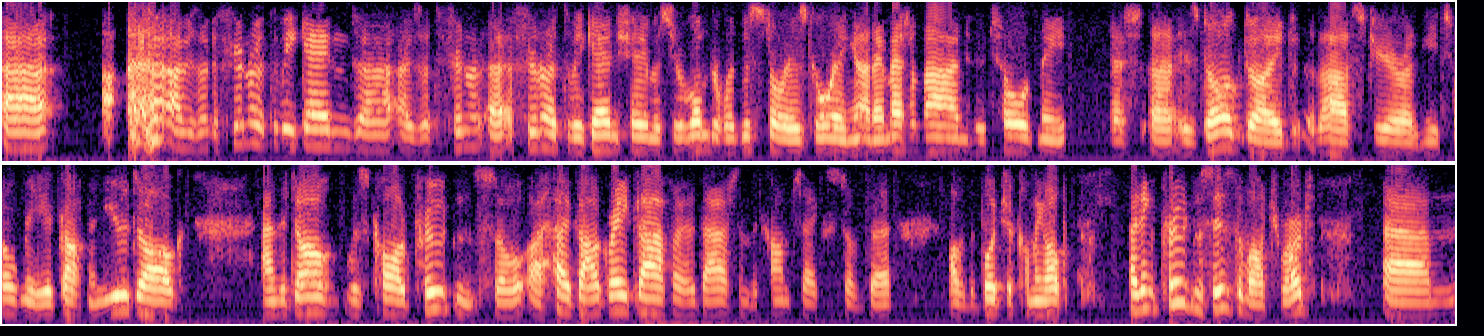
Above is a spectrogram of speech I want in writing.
Uh, I was at a funeral at the weekend. Uh, I was at the funeral, uh, a funeral at the weekend, Seamus. You wonder where this story is going, and I met a man who told me that his dog died last year, and he told me he had gotten a new dog, and the dog was called Prudence. So I got a great laugh out of that in the context of the of the budget coming up. I think prudence is the watchword. Um,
